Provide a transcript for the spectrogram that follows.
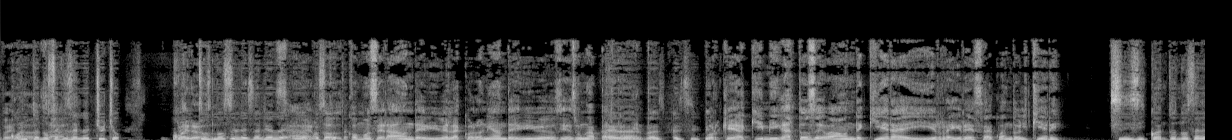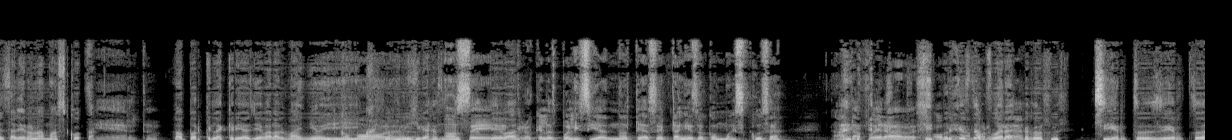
pero, ¿Cuántos no se le salió Chucho? ¿Cuántos pero no se le salió la, la mascota? ¿Cómo será donde vive, la colonia donde vive, o si es un apartamento? Porque aquí mi gato se va donde quiera y regresa cuando él quiere. Sí, sí, ¿cuántos no se le salieron la mascota? Cierto. Ah, porque la querías llevar al baño y ¿Cómo? miras, no sé, creo que los policías no te aceptan eso como excusa. Anda afuera porque está afuera. cierto, cierto.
